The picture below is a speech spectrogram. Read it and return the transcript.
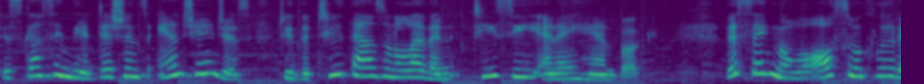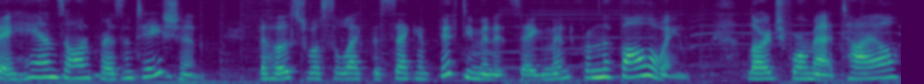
discussing the additions and changes to the 2011 TCNA Handbook. This segment will also include a hands on presentation. The host will select the second 50 minute segment from the following large format tile,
